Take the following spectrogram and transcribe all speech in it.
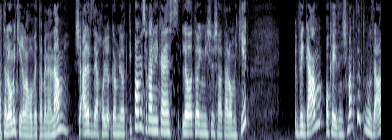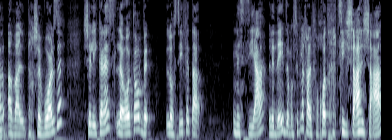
אתה לא מכיר לרוב את הבן אדם, שא' זה יכול גם להיות טיפה מסוכן להיכנס לאוטו עם מישהו שאתה לא מכיר. וגם, אוקיי, זה נשמע קצת מוזר, אבל תחשבו על זה, שלהיכנס לאוטו ולהוסיף את הנסיעה לדייט, זה מוסיף לך לפחות חצי שעה, שעה.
